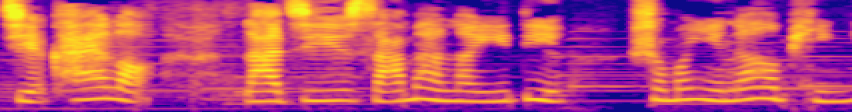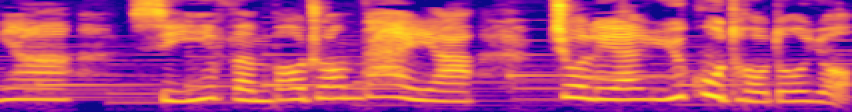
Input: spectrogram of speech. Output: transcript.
解开了，垃圾洒满了一地。什么饮料瓶呀，洗衣粉包装袋呀，就连鱼骨头都有。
